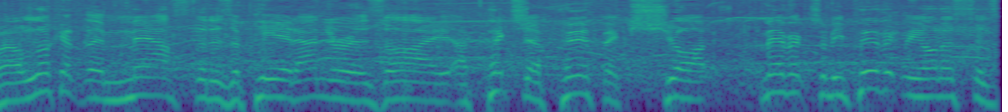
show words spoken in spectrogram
Well, look at the mouse that has appeared under his eye. A picture-perfect shot. Maverick, to be perfectly honest, his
